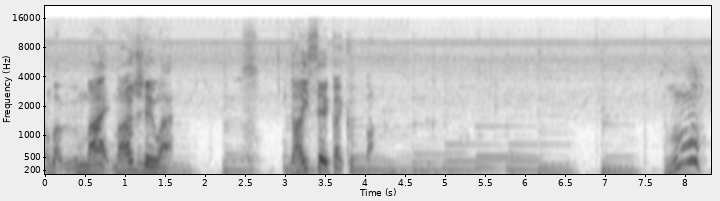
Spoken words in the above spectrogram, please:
うわうまい。マジでうまい。大正解クッパ。うん。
